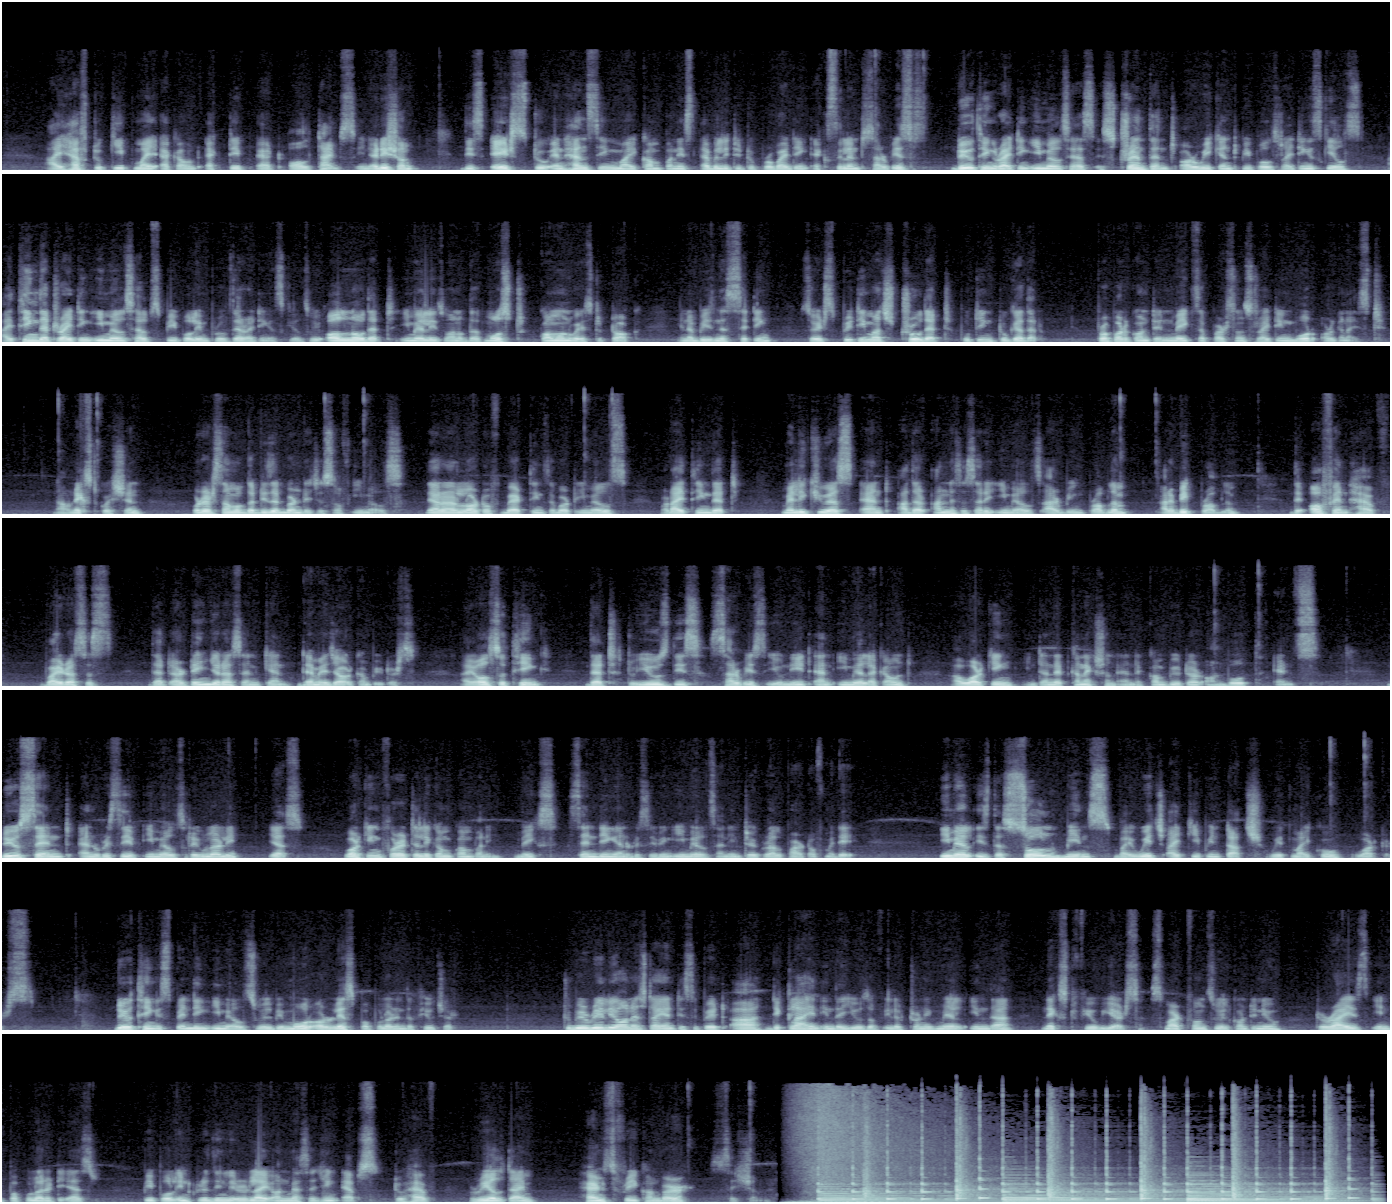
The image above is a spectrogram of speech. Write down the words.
I have to keep my account active at all times. In addition, this aids to enhancing my company's ability to providing excellent service. Do you think writing emails has strengthened or weakened people's writing skills? I think that writing emails helps people improve their writing skills. We all know that email is one of the most common ways to talk in a business setting. So it's pretty much true that putting together proper content makes a person's writing more organized. Now next question what are some of the disadvantages of emails there are a lot of bad things about emails but i think that malicious and other unnecessary emails are being problem are a big problem they often have viruses that are dangerous and can damage our computers i also think that to use this service you need an email account a working internet connection and a computer on both ends do you send and receive emails regularly yes Working for a telecom company makes sending and receiving emails an integral part of my day. Email is the sole means by which I keep in touch with my co-workers. Do you think spending emails will be more or less popular in the future? To be really honest, I anticipate a decline in the use of electronic mail in the next few years. Smartphones will continue to rise in popularity as people increasingly rely on messaging apps to have real-time hands-free conversation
